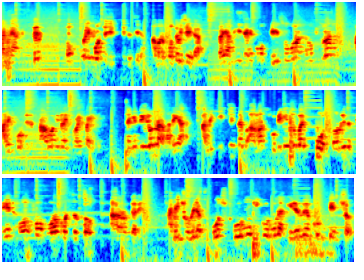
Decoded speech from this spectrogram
আমি আপনাদের অপরে করতে লিখতে আমার প্রথমে সেটা ভাই আমি এটাকে ফেসবুক না কোনো আমি করতে তাও আমি ভয় পাই সেটা দিল না? মানে আমি কি আমার ছবি কিন্তু ভাই নেট অফ হওয়া পর্যন্ত। পোস্ট করব কি করব না এটা খুব টেনশন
